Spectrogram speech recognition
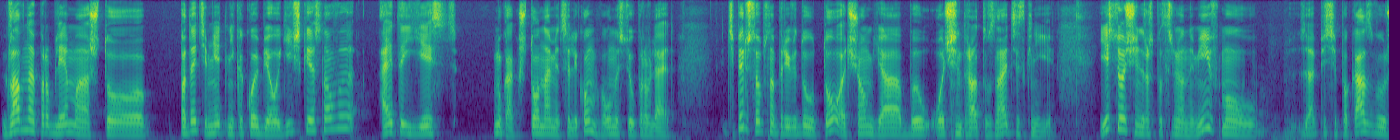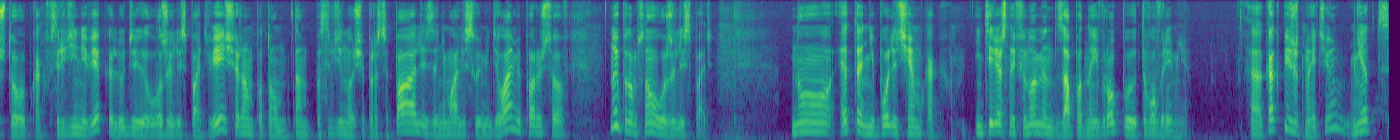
Главная проблема, что под этим нет никакой биологической основы, а это и есть ну как, что нами целиком полностью управляет. Теперь, собственно, приведу то, о чем я был очень рад узнать из книги. Есть очень распространенный миф, мол, записи показывают, что как в середине века люди ложились спать вечером, потом там посреди ночи просыпались, занимались своими делами пару часов, ну и потом снова ложились спать. Но это не более чем как интересный феномен Западной Европы того времени. Э, как пишет Мэтью, нет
